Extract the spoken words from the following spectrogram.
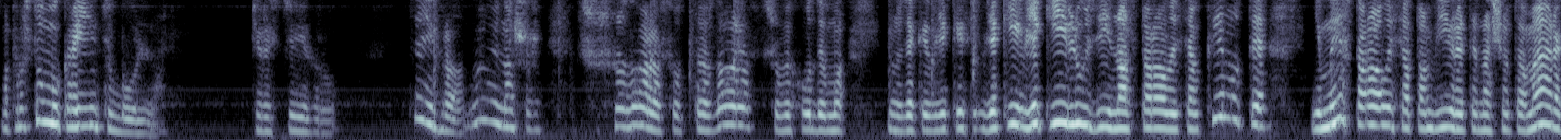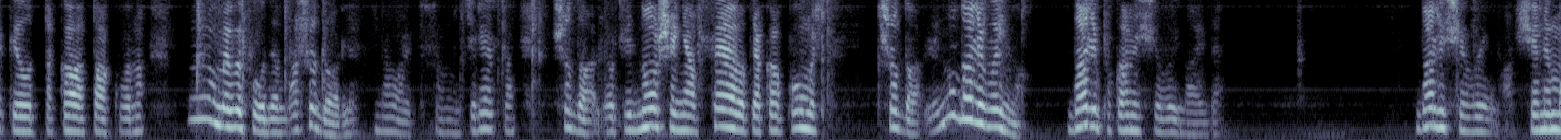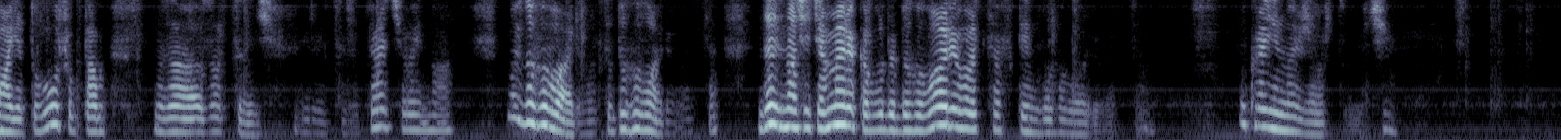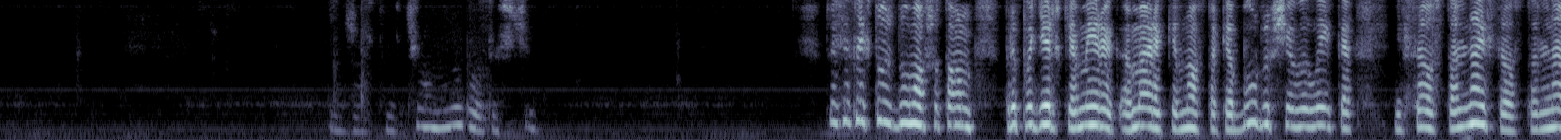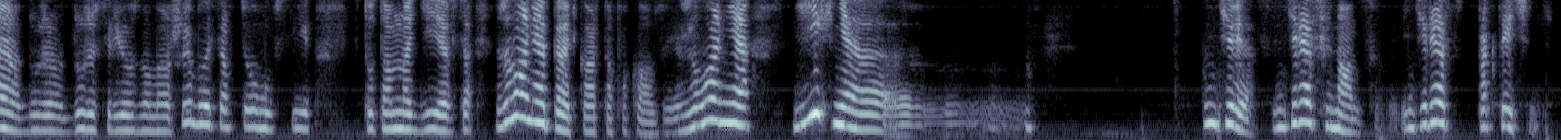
А простому українцю больно через цю ігру. Це ігра. Ну і ж, що зараз, от те зараз, що виходимо, ну, з яких, в, яких, в, які, в які ілюзії нас старалися вкинути, і ми старалися там вірити насчет Америки, от така, так вона. Ну, ми виходимо. А що далі? Давайте саме інтересно, що далі? От відношення, все, от яка допомога. Що далі? Ну, далі війна. Далі, поки ще війна йде. Далі ще війна. Ще немає того, щоб там за, за цей рицарь опять війна. Ну і договарюватися, договарюватися. Десь, значить, Америка буде договарюватися, з ким договарюватися. Україною жартуючи. Жартую. Чому ще? Тобто, якщо хтось думав, що там при поддержці Америки, Америки в нас таке будуще велике, і все остальне, і все остальне, дуже, дуже серйозно ми ошиблися в цьому всі, хто там надіявся. Желання опять карта показує. Желання їхнє е, інтерес, інтерес фінансовий, інтерес практичний,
